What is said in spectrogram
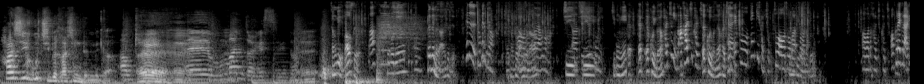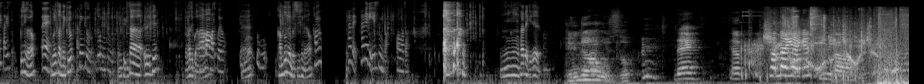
하시고 집에 가시면 됩니다. 아, 오케이. 네, 네, 네. 뭔 말인지 알겠습니다. 네. 개인전 하고 있어. 네, 그냥 편하게 하겠습니다.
